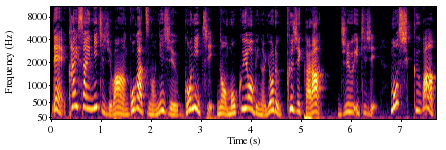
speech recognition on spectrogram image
で、開催日時は5月の25日の木曜日の夜9時から11時、もしくは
